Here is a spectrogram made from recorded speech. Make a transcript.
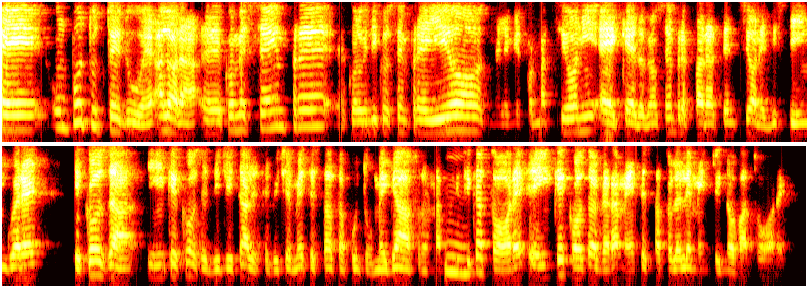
Eh, un po' tutte e due. Allora, eh, come sempre, quello che dico sempre io nelle mie formazioni è che dobbiamo sempre fare attenzione e distinguere che cosa, in che cosa il digitale semplicemente è stato appunto un megafono, un mm. amplificatore mm. e in che cosa veramente è stato l'elemento innovatore.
